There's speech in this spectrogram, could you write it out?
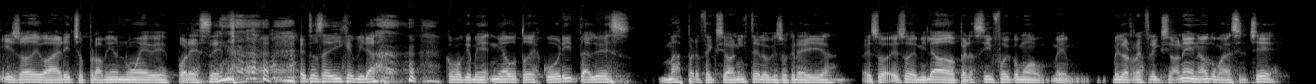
Y yo debo haber hecho promedio 9 por escena. Entonces dije, mira, como que me, me autodescubrí tal vez más perfeccionista de lo que yo creía. Eso, eso de mi lado, pero sí fue como, me, me lo reflexioné, ¿no? Como decir, che,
